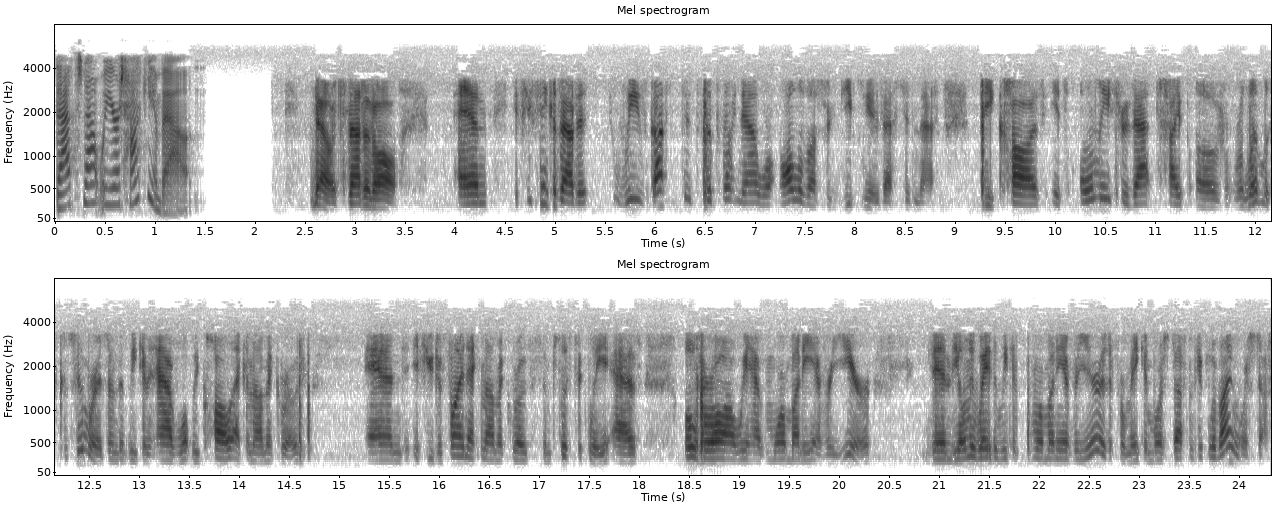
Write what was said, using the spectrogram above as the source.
that's not what you're talking about. No, it's not at all. And if you think about it, we've got to the point now where all of us are deeply invested in that because it's only through that type of relentless consumerism that we can have what we call economic growth. And if you define economic growth simplistically as overall we have more money every year, then the only way that we can have more money every year is if we're making more stuff and people are buying more stuff.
